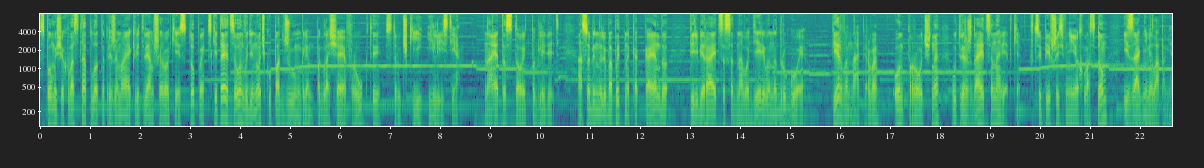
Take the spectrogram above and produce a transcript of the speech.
с помощью хвоста, плотно прижимая к ветвям широкие стопы, скитается он в одиночку под джунглям, поглощая фрукты, стручки и листья. На это стоит поглядеть. Особенно любопытно, как Каэндо перебирается с одного дерева на другое. Перво-наперво он прочно утверждается на ветке, вцепившись в нее хвостом и задними лапами.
